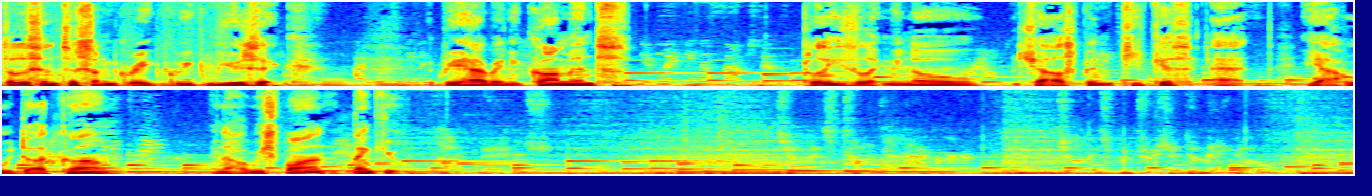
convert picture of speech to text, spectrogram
to listen to some great Greek music. If you have any comments, please let me know. charlespintikis at yahoo.com and I'll respond. Thank you. Domingo.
